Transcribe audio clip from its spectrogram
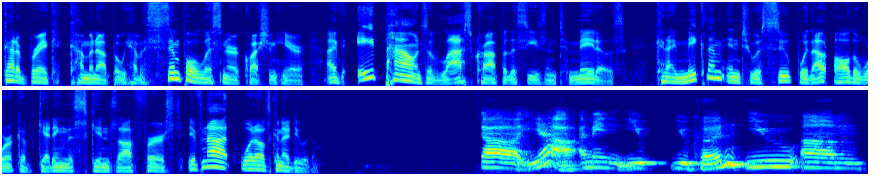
got a break coming up, but we have a simple listener question here. I have eight pounds of last crop of the season tomatoes. Can I make them into a soup without all the work of getting the skins off first? If not, what else can I do with them? Uh, yeah. I mean, you you could you um,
